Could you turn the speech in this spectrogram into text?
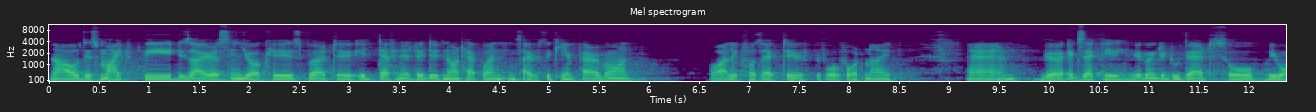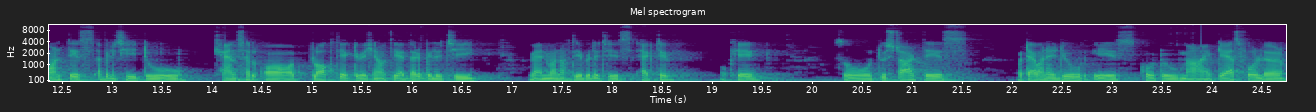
now this might be desirous in your case, but uh, it definitely did not happen inside of the game Paragon while it was active before Fortnite. And we're exactly we're going to do that. So we want this ability to cancel or block the activation of the other ability when one of the abilities is active. Okay. So to start this, what I want to do is go to my gas folder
